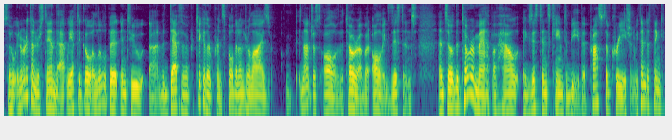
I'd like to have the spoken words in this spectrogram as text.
So, in order to understand that, we have to go a little bit into uh, the depth of a particular principle that underlies not just all of the Torah, but all of existence. And so the Torah map of how existence came to be, the process of creation, we tend to think,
